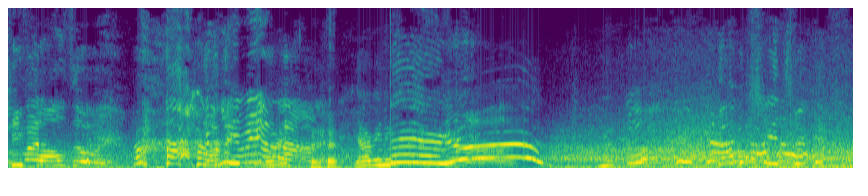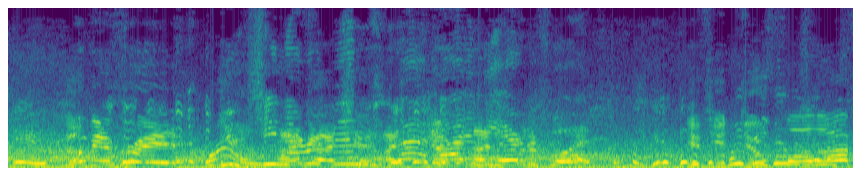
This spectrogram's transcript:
She falls over. Ya viniste. she took it scared. Don't be afraid. She I never got been you. That never high in the air before. If you do fall off,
